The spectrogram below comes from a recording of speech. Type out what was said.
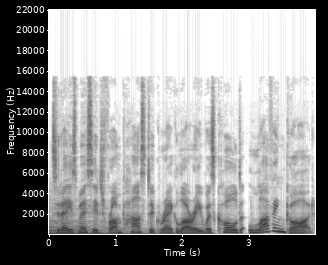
begins. Today's message from Pastor Greg Laurie was called Loving God.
